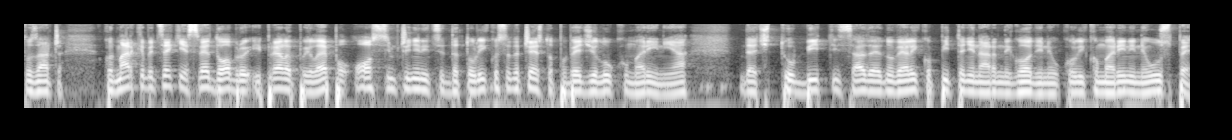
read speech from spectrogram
vozača. Kod Marka Beceki je sve dobro i prelepo i lepo, osim činjenice da toliko sada često pobeđuje Luku Marinija, da će tu biti sada jedno veliko pitanje naredne godine ukoliko Marini ne uspe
